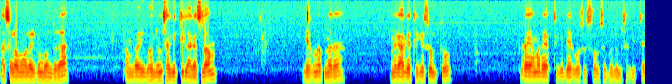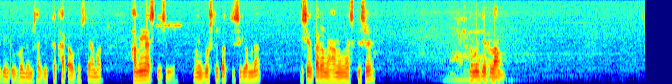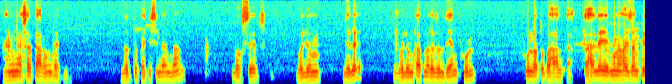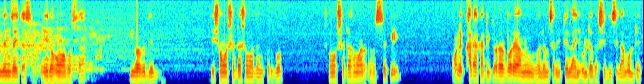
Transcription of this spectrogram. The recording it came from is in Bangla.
আসসালামু আলাইকুম বন্ধুরা। আমরা এই ভলিউম সার্কিটটি লাগাছিলাম। দেখুন আপনারা, অনেক আগে থেকে চলতো। প্রায় আমার এক থেকে দেড় বছর চলছে ভলিউম সার্কিটটা কিন্তু ভলিউম সার্কিটটা থাকা অবস্থায় আমার হামিং আসতেছিল। আমি বুঝতে পারতেছিলাম না কিসের কারণে হামিং আসতেছে। আমি দেখলাম হামিং আসার কারণটা কি? ধরতে পাইতেছিলাম না। বক্সের ভলিউম দিলে ভলিউমটা আপনারা যদি দেন ফুল ফুল হতো বা হালকা, তাহলে মনে হয় যেন প্লেন যাইতেছে। এইরকম অবস্থা। কীভাবে দেখ এই সমস্যাটা সমাধান করব? সমস্যাটা আমার হচ্ছে কি, অনেক খাটাখাটি করার পরে আমি ভলিউম সার্কিটে লাইন উল্টা পাশে দিয়েছিলাম, উল্টে,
